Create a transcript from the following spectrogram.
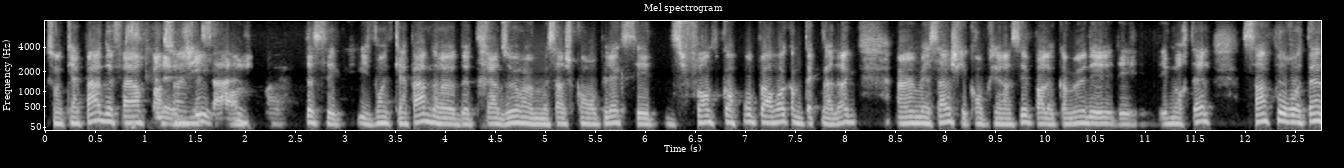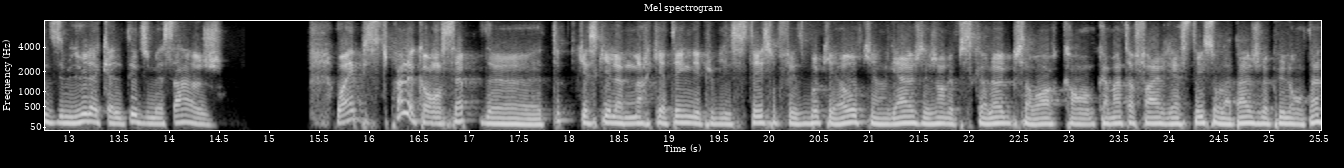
sont capables de faire passer un message. Ça, ils vont être capables de, traduire un message complexe et difforme qu'on peut avoir comme technologue à un message qui est compréhensible par le commun des, des mortels, sans pour autant diminuer la qualité du message. Oui, puis si tu prends le concept de tout ce qui est le marketing des publicités sur Facebook et autres qui engagent des gens de psychologues pour savoir comment te faire rester sur la page le plus longtemps,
